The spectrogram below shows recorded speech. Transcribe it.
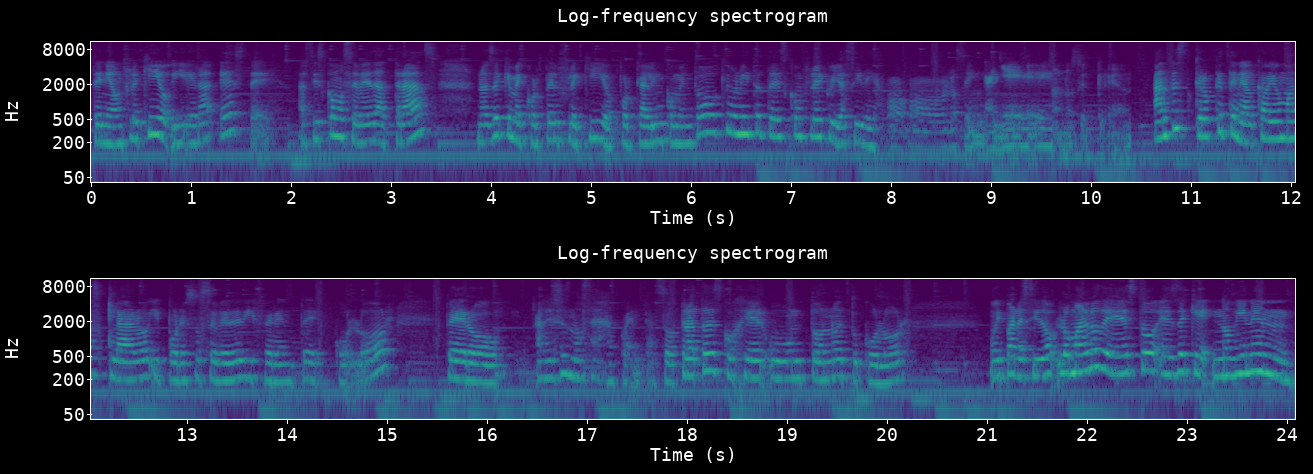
tenía un flequillo y era este. Así es como se ve de atrás. No es de que me corté el flequillo, porque alguien comentó, oh, qué bonita te ves con fleco. Y así de, oh, los engañé. No, se crean. Antes creo que tenía el cabello más claro y por eso se ve de diferente color. Pero a veces no se dan cuenta. So, trata de escoger un tono de tu color muy parecido. Lo malo de esto es de que no vienen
